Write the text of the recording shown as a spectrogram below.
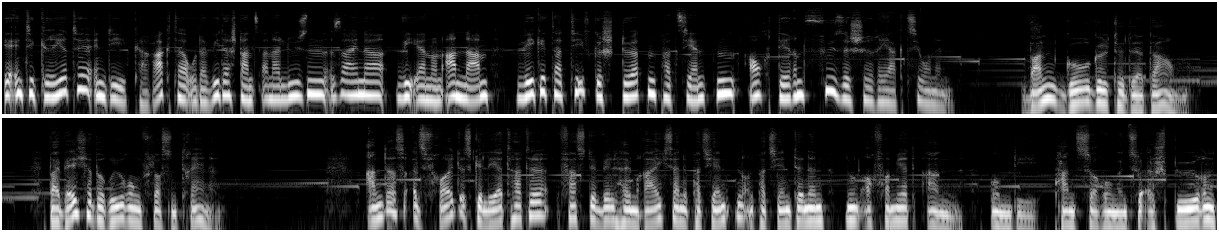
Er integrierte in die Charakter- oder Widerstandsanalysen seiner, wie er nun annahm, vegetativ gestörten Patienten auch deren physische Reaktionen. Wann gurgelte der Darm? Bei welcher Berührung flossen Tränen? Anders als Freud es gelehrt hatte, fasste Wilhelm Reich seine Patienten und Patientinnen nun auch vermehrt an, um die Panzerungen zu erspüren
